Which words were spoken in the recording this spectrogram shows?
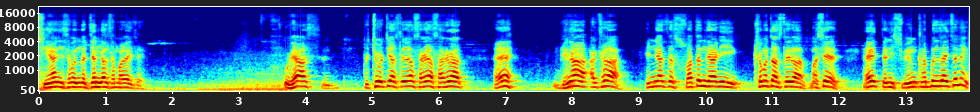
सिंहानी संबंध जंगल सांभाळायचं आहे उभ्या पृथ्वीवरती असलेल्या सगळ्या सागरात ए भिना अडथळा हिंडण्याचं स्वातंत्र्य आणि क्षमता असलेला मासे आहे त्यांनी स्विमिंग क्लबमध्ये जायचं नाही.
